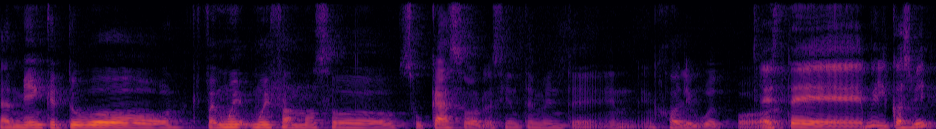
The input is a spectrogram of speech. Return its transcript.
también que tuvo, que fue muy, muy famoso su caso recientemente en, en Hollywood por... Este, Bill Cosby.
